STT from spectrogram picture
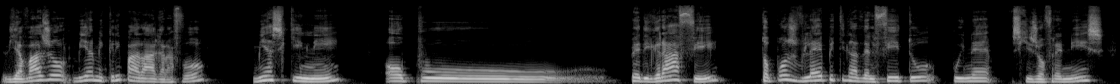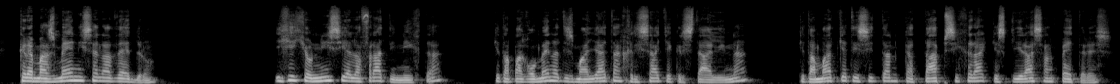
Διαβάζω μία μικρή παράγραφο, μία σκηνή όπου περιγράφει το πώς βλέπει την αδελφή του που είναι σχιζοφρενής κρεμασμένη σε ένα δέντρο. Είχε χιονίσει ελαφρά τη νύχτα και τα παγωμένα της μαλλιά ήταν χρυσά και κρυστάλλινα και τα μάτια της ήταν κατάψυχρα και σκληρά σαν πέτρες.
